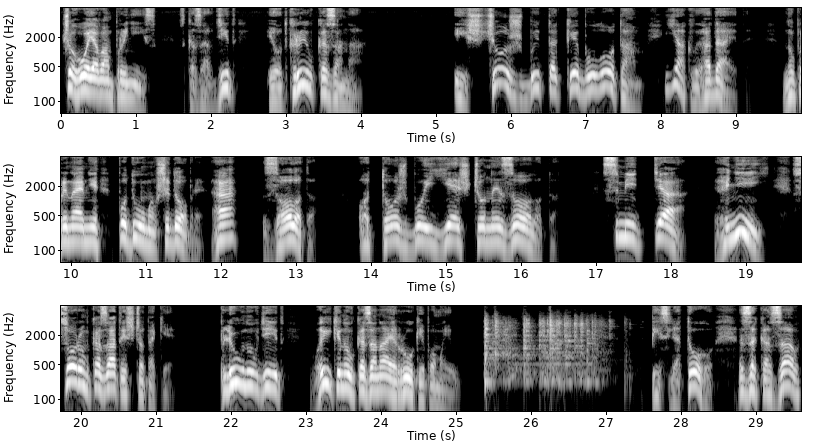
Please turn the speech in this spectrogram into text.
чого я вам приніс, сказав дід і відкрив казана. І що ж би таке було там, як ви гадаєте? Ну, принаймні, подумавши добре, га? Золото? Отож бо й є, що не золото. Сміття, гній, сором казати, що таке. Плюнув дід, викинув казана й руки помив. Після того заказав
